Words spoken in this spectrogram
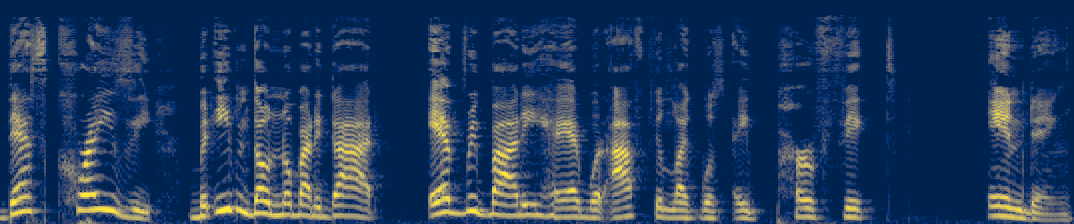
That's crazy. But even though nobody died, everybody had what I feel like was a perfect ending.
